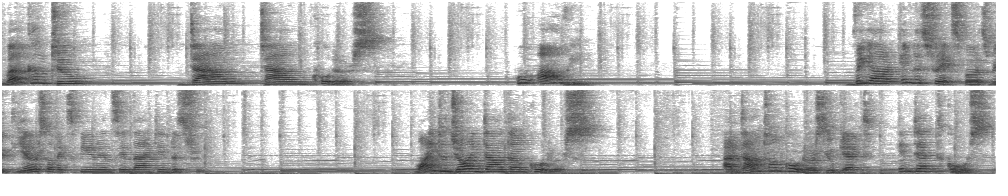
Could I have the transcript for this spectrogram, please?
Welcome to Downtown Coders. Who are we? We are industry experts with years of experience in that industry. Why to join Downtown Coders? At Downtown Coders, you get in-depth course,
